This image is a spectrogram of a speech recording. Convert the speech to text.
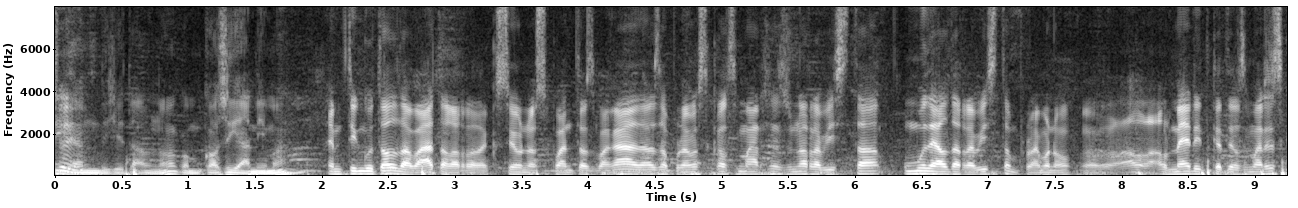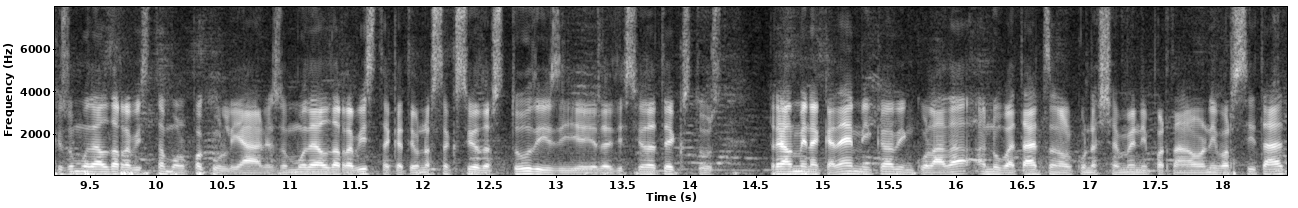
Sí. i en digital, no? com cos i ànima. Hem tingut el debat a la redacció unes quantes vegades. El problema és que els marges és una revista, un model de revista, un problema no, el, el mèrit que té els marges és que és un model de revista molt peculiar. És un model de revista que té una secció d'estudis i d'edició de textos realment acadèmica, vinculada a novetats en el coneixement i, per tant, a la universitat,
